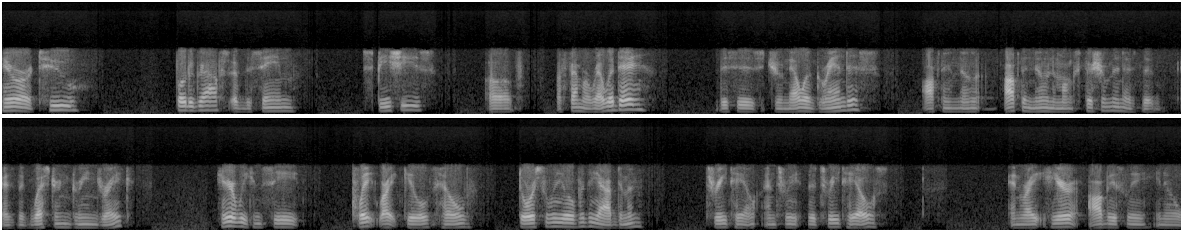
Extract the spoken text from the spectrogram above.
Here are two photographs of the same species of Ephemerellidae. This is Drunella grandis, often known, often known amongst fishermen as the as the western green drake. Here we can see plate-like gills held dorsally over the abdomen, three tail and three the three tails. And right here, obviously, you know,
